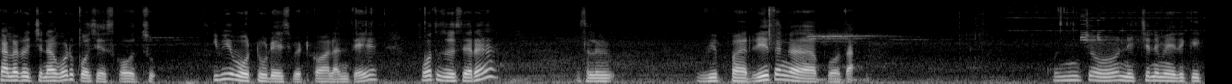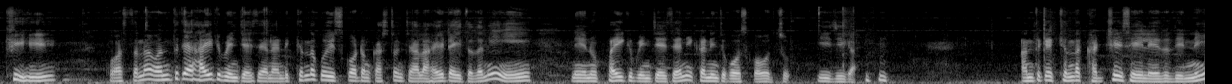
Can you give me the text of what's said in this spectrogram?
కలర్ వచ్చినా కూడా కోసేసుకోవచ్చు. ఇవి ఓ టూ డేస్ పెట్టుకోవాలి అంతే పూత చూసారా? అసలు విపరీతంగా పూత. కొంచెం నిచ్చెన మీదకి ఎక్కి కోస్తున్నా వంతుకే హైట్ పెంచేసానండి కింద కోసుకోవడం కష్టం చాలా హైట్ అవుతుందని నేను పైకి పెంచేసాను ఇక్కడి నుంచి కోసుకోవచ్చు ఈజీగా. అందుకే కింద కట్ చేసేయలేదు దీన్ని.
